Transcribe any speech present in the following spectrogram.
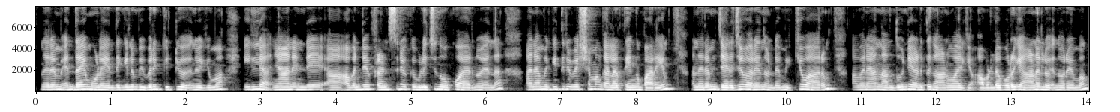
അന്നേരം എന്തായി മോളെ എന്തെങ്കിലും വിവരം കിട്ടിയോ എന്ന് ചോദിക്കുമ്പോൾ ഇല്ല ഞാൻ എന്റെ അവന്റെ ഫ്രണ്ട്സിനെയൊക്കെ വിളിച്ചു നോക്കുമായിരുന്നു എന്ന് അനാമിക്ക് ഇത്തിരി വിഷമം കലർത്തി അങ്ങ് പറയും. അന്നേരം ജലജ പറയുന്നുണ്ട് മിക്കവാറും അവൻ ആ നന്ദുവിന്റെ അടുത്ത് കാണുമായിരിക്കും അവളുടെ പുറകെ ആണല്ലോ എന്ന് പറയുമ്പം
